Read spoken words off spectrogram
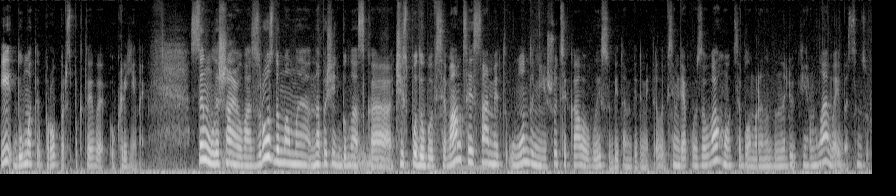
і думати про перспективи України. Цим лишаю вас з роздумами. Напишіть, будь ласка, чи сподобався вам цей саміт у Лондоні, і що цікаво, ви собі там підмітили. Всім дякую за увагу. Це була Марина Данилюк Єрмолаєва і без цензури.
